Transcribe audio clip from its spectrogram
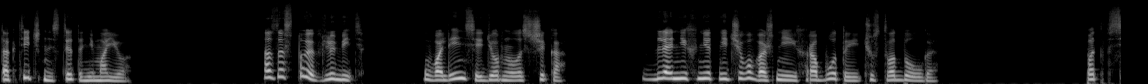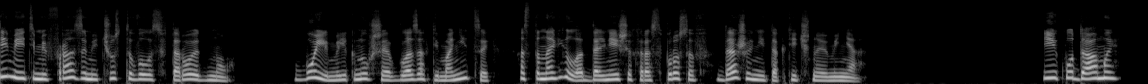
«Тактичность — это не мое. «А за что их любить?» У Валенсии дернулась щека. Для них нет ничего важнее их работы и чувства долга. Под всеми этими фразами чувствовалось второе дно. Боль, мелькнувшая в глазах демоницы, остановила от дальнейших расспросов даже не тактичную меня. «И куда мы?»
